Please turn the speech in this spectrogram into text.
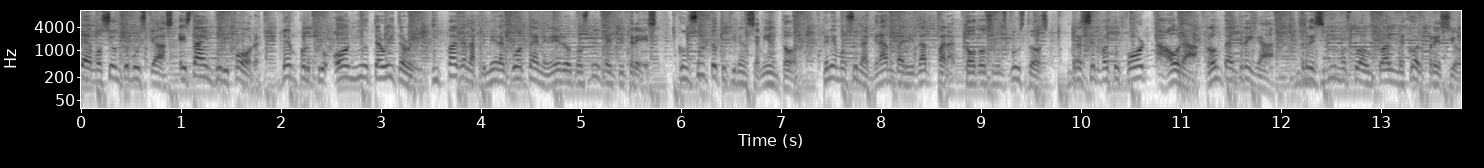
La emoción que buscas está en Curifor. Ven por tu All New Territory y paga la primera cuota en enero 2023. Consulta tu financiamiento. Tenemos una gran variedad para todos los gustos. Reserva tu Ford ahora, pronta entrega. Recibimos tu auto al mejor precio.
